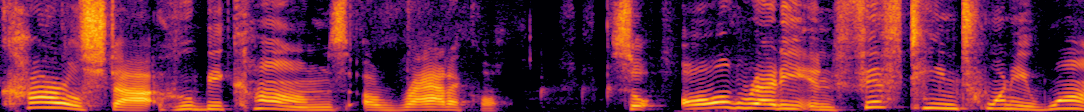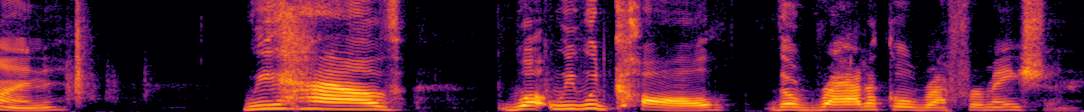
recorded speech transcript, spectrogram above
Karlstadt, who becomes a radical. So already in 1521, we have what we would call the radical Reformation.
